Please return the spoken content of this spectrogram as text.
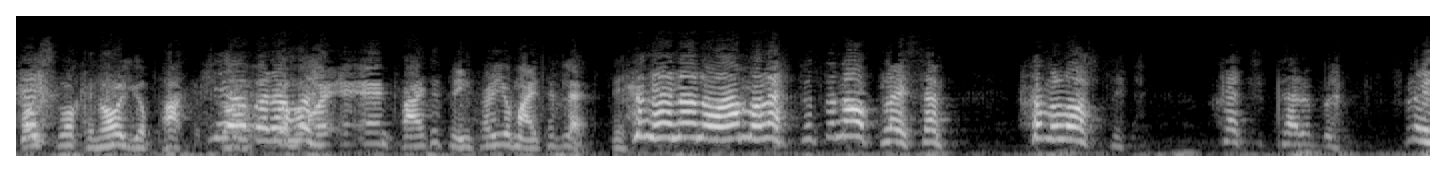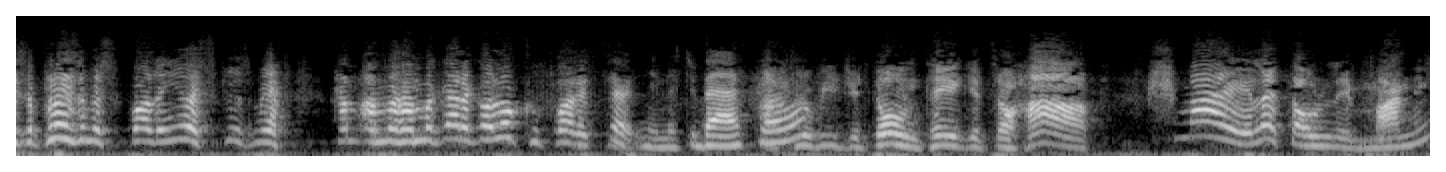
First look in all your pockets. Yeah, but I'm. Jaha, A, and try to think where you might have left it. no, no, no. I'm left it to no place. I'm, I'm lost it. That's terrible. Please, please, Miss Spaulding, you excuse me. I'm, I'm, I'm, gotta go look for it. Certainly, Mr. Basco. Ah, Luigi, don't take it so hard. Smile, that's only money.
